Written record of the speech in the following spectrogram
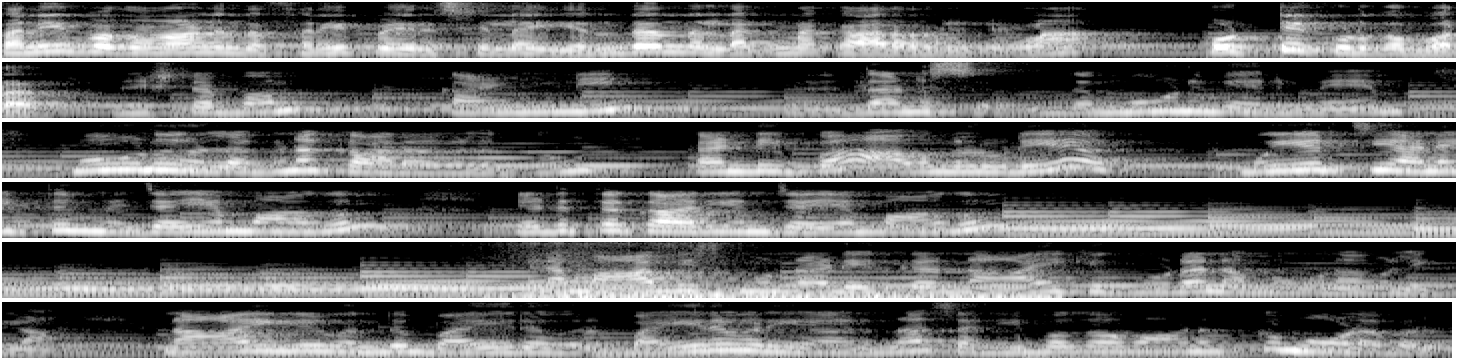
சனி பகவான் இந்த சனி பயிற்சியில எந்தெந்த லக்னக்காரர்களுக்கெல்லாம் கொட்டி கொடுக்க போறார்? ரிஷபம் கன்னி தனுசு. இந்த மூணு பேருமே மூணு லக்னக்காரர்களுக்கும் கண்டிப்பாக அவங்களுடைய முயற்சி அனைத்தும் ஜெயமாகும் எடுத்த காரியம் ஜெயமாகும். நம்ம ஆபீஸ் முன்னாடி இருக்கிற நாய்க்கு கூட நம்ம உணவளிக்கலாம். நாய்க்கு வந்து பைரவர். பைரவர் யாருன்னா சனி பகவானுக்கு மூலவர்.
